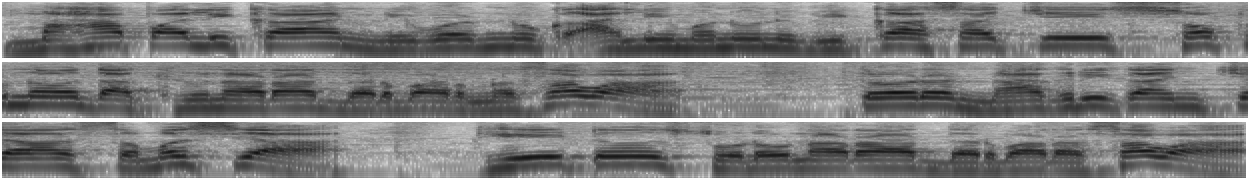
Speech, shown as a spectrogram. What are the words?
महापालिका निवडणूक आली म्हणून विकासाचे स्वप्न दाखविणारा दरबार नसावा तर नागरिकांच्या समस्या थेट सोडवणारा दरबार असावा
